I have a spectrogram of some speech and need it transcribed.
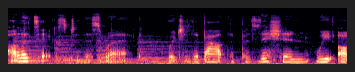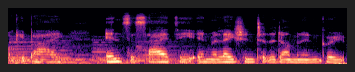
politics to this work, which is about the position we occupy in society in relation to the dominant group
